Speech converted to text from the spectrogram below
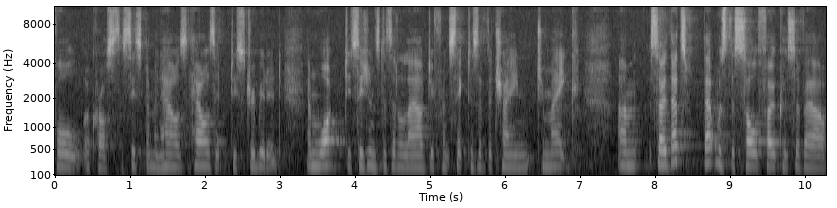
fall across the system, and how is, how is it distributed, and what decisions does it allow different sectors of the chain to make? Um, so that's, that was the sole focus of our,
